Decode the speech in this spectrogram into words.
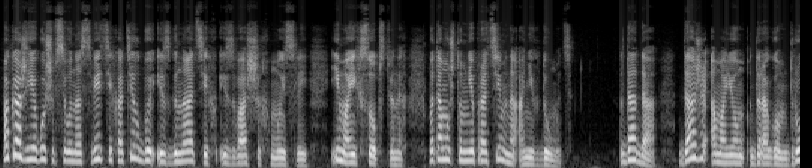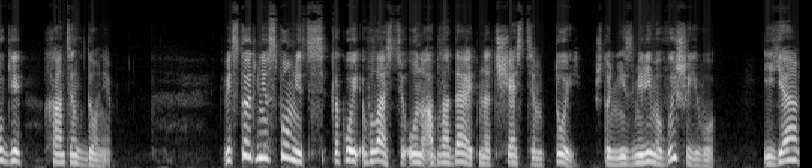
Пока же я больше всего на свете хотел бы изгнать их из ваших мыслей и моих собственных, потому что мне противно о них думать. Да-да, даже о моем дорогом друге Хантингдоне. Ведь стоит мне вспомнить, какой властью он обладает над счастьем той, что неизмеримо выше его, и я,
